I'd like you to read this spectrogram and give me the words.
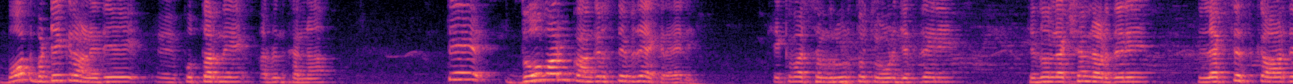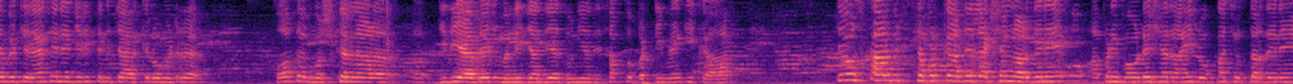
ਬਹੁਤ ਵੱਡੇ ਘਰਾਣੇ ਦੇ ਪੁੱਤਰ ਨੇ ਅਰਵਿੰਦ ਖੰਨਾ। ਤੇ ਦੋ ਵਾਰ ਉਹ ਕਾਂਗਰਸ ਦੇ ਵਿਧਾਇਕ ਰਹੇ ਨੇ। ਇੱਕ ਵਾਰ ਸੰਗਰੂਰ ਤੋਂ ਚੋਣ ਜਿੱਤਦੇ ਨੇ, ਜਦੋਂ ਇਲੈਕਸ਼ਨ ਲੜਦੇ ਨੇ, ਲੈਕਸਸ ਕਾਰ ਦੇ ਵਿੱਚ ਰਹਿੰਦੇ ਨੇ, ਜਿਹੜੀ 3-4 ਕਿਲੋਮੀਟਰ ਬਹੁਤ ਮੁਸ਼ਕਲ ਨਾਲ ਜਿਹਦੀ ਐਵਰੇਜ ਮੰਨੀ ਜਾਂਦੀ ਹੈ ਦੁਨੀਆ ਦੀ ਸਭ ਤੋਂ ਵੱਡੀ ਮਹਿੰਗੀ ਕਾਰ। ਤੇ ਉਸ ਕਾਰ ਵਿੱਚ ਸਫ਼ਰ ਕਰਦੇ, ਇਲੈਕਸ਼ਨ ਲੜਦੇ ਨੇ, ਉਹ ਆਪਣੀ ਫਾਊਂਡੇਸ਼ਨ ਰਾਹੀਂ ਲੋਕਾਂ 'ਚ ਉਤਰਦੇ ਨੇ।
